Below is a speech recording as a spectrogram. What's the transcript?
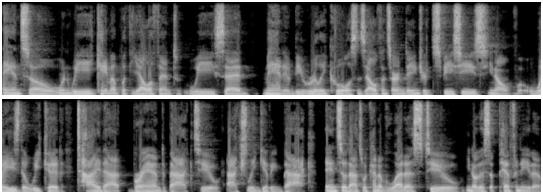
and so when we came up with the elephant, we said, man, it would be really cool since elephants are endangered species. You know, ways that we could tie that brand back to actually giving back. And so that's what kind of led us to you know this epiphany that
